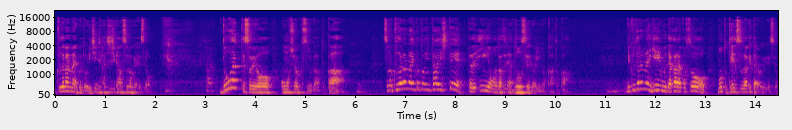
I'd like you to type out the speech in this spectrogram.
くだらないことを1日8時間するわけですよ。はいどうやってそれを面白くするかとかうんそのくだらないことに対して意味を持たせるにはどうすればいいのかとか。でくだらないゲームだからこそもっと点数を上げたいわけですよ。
